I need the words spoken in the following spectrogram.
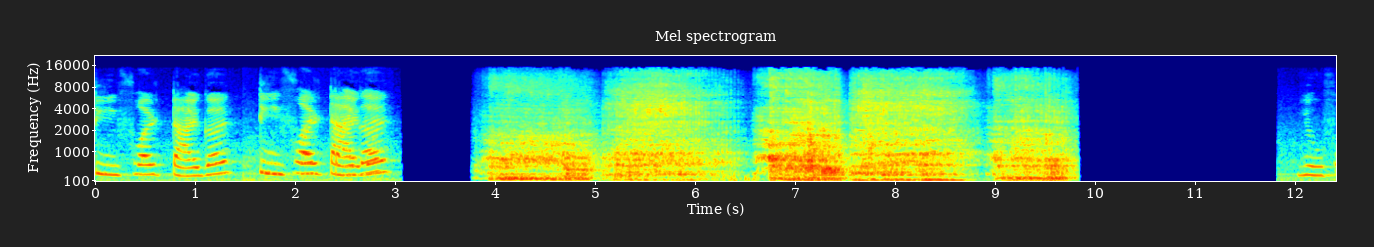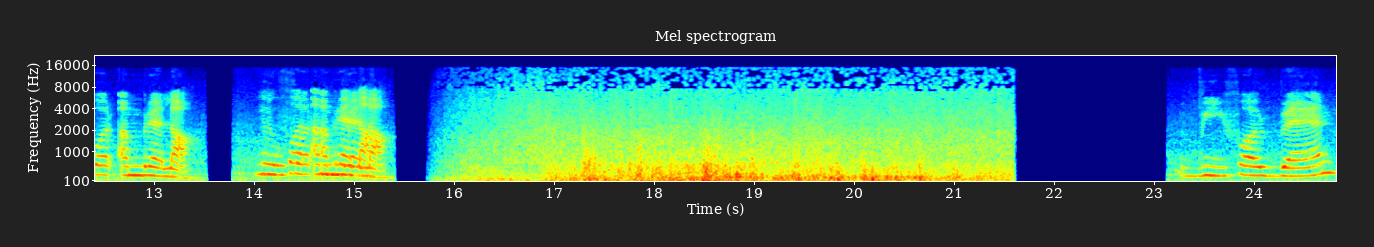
T for tiger. T for tiger. U for umbrella. U for umbrella. V for van.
